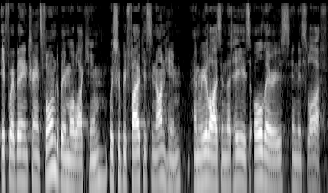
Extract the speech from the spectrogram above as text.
If we're being transformed to be more like Him, we should be focusing on Him and realizing that He is all there is in this life.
